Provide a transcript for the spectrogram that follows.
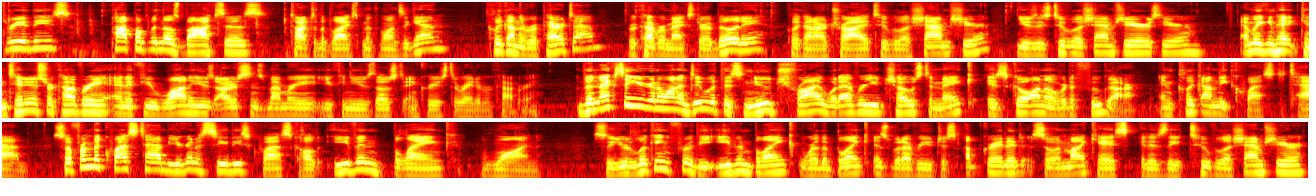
three of these, pop open those boxes, talk to the blacksmith once again, click on the repair tab, recover max durability, click on our try Tuvala Shamshir, use these Tuvala Shamshirs here, and we can hit continuous recovery, and if you want to use Artisan's Memory, you can use those to increase the rate of recovery. The next thing you're going to want to do with this new try whatever you chose to make is go on over to Fughar and click on the quest tab. So from the quest tab, you're going to see these quests called Even Blank 1. So you're looking for the Even Blank where the blank is whatever you just upgraded. So in my case, it is the Tuvala Shamshir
